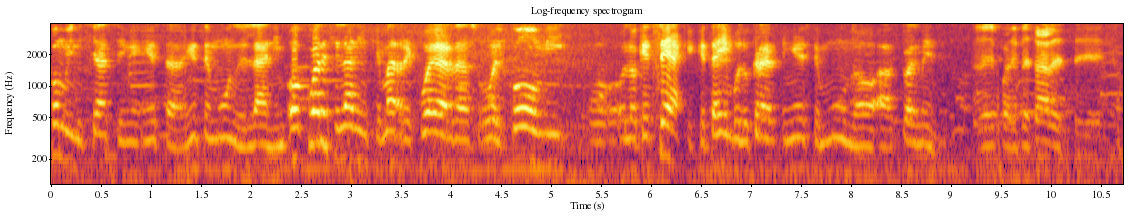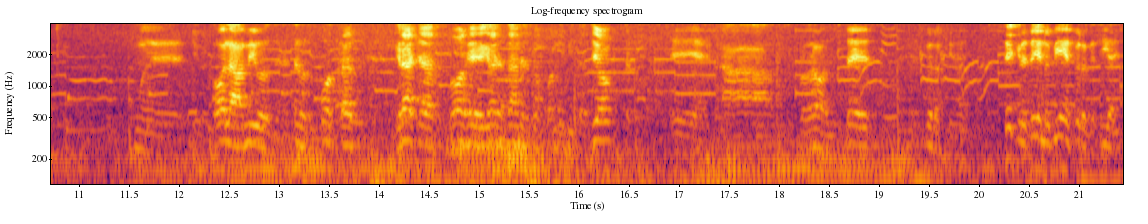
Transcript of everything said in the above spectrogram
cómo iniciaste en, en esta, en este mundo del anime. O cuál es el anime que más recuerdas, o el cómic, o, o lo que sea que, que te haya involucrado en este mundo actualmente. A ver, para empezar, este, eh, hola amigos de Celos Podcast. Gracias Jorge, gracias Anderson por la invitación eh, a su programa de ustedes. Espero que, sé que les esté yendo bien, espero que siga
